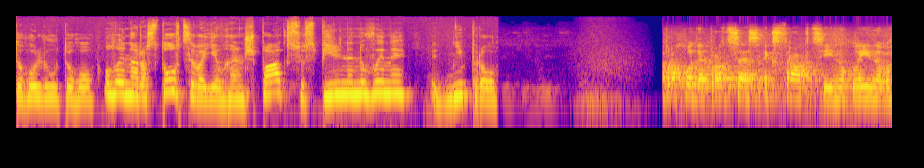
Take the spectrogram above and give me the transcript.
лютого. Олена Ростовцева, Євген Шпак, Суспільне новини, Дніпро. Проходить процес екстракції нуклеїнових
